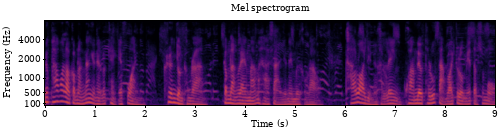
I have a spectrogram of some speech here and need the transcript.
นึกภาพว่าเรากำลังนั่งอยู่ในรถแข่ง F1 เครื่องยนต์คำรามกำลังแรงม้ามหาศาลอยู่ในมือของเรา เท้าลอยอยู่เหนือคันเร่ง ความเร็วทะลุ 300 กิโลเมตรต่อชั่วโมง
